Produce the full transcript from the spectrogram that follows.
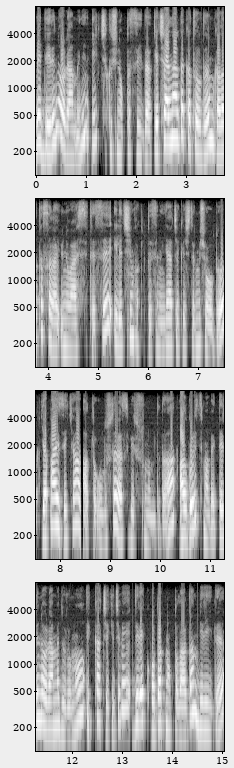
ve derin öğrenmenin ilk çıkış noktasıydı. Geçenlerde katıldığım Galatasaray Üniversitesi İletişim Fakültesi'nin gerçekleştirmiş olduğu Yapay Zeka adlı uluslararası bir sunumda da algoritma ve derin öğrenme durumu dikkat çekici ve direkt odak noktalardan biriydi.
